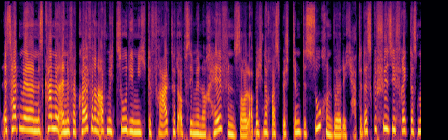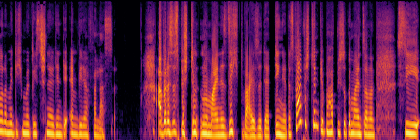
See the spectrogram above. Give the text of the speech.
es hat mir dann, es kam dann eine Verkäuferin auf mich zu, die mich gefragt hat, ob sie mir noch helfen soll, ob ich noch was Bestimmtes suchen würde. Ich hatte das Gefühl, sie fragt das nur, damit ich möglichst schnell den DM wieder verlasse. Aber das ist bestimmt nur meine Sichtweise der Dinge. Das war bestimmt überhaupt nicht so gemeint, sondern sie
